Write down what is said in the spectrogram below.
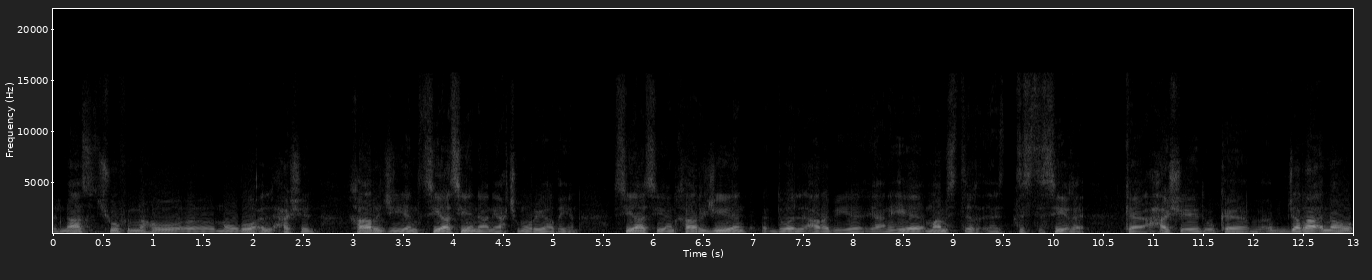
الناس تشوف إنه آه، موضوع الحشد خارجيا سياسيا يعني احكي مو رياضيا. سياسيا خارجيا الدول العربية يعني هي ما تستسيغه كحشد وكجراء. إنه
